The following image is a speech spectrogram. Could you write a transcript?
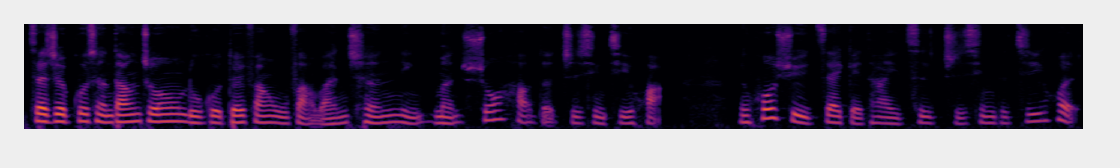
在这过程当中，如果对方无法完成你们说好的执行计划，你或许再给他一次执行的机会，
